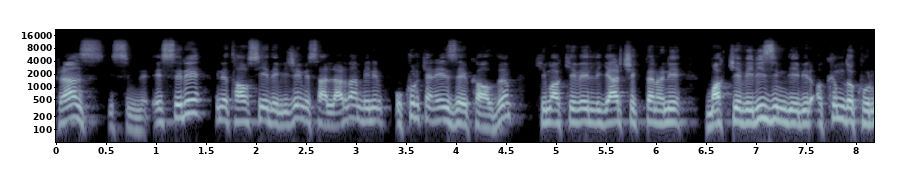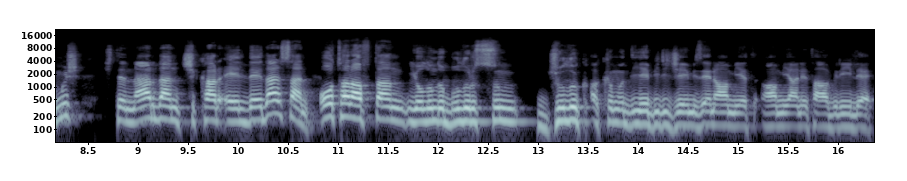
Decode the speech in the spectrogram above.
Prens isimli eseri yine tavsiye edebileceğim eserlerden benim okurken en zevk aldığım ki Machiavelli gerçekten hani Machiavellizm diye bir akım da kurmuş. İşte nereden çıkar elde edersen o taraftan yolunu bulursun culuk akımı diyebileceğimiz en amiyet, amiyane tabiriyle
